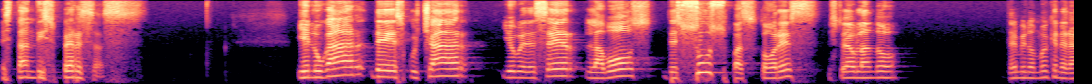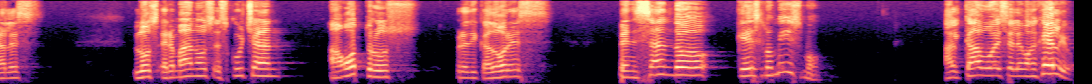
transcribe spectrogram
están dispersas y en lugar de escuchar y obedecer la voz de sus pastores, estoy hablando en términos muy generales, los hermanos escuchan a otros predicadores pensando que es lo mismo. Al cabo es el Evangelio.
